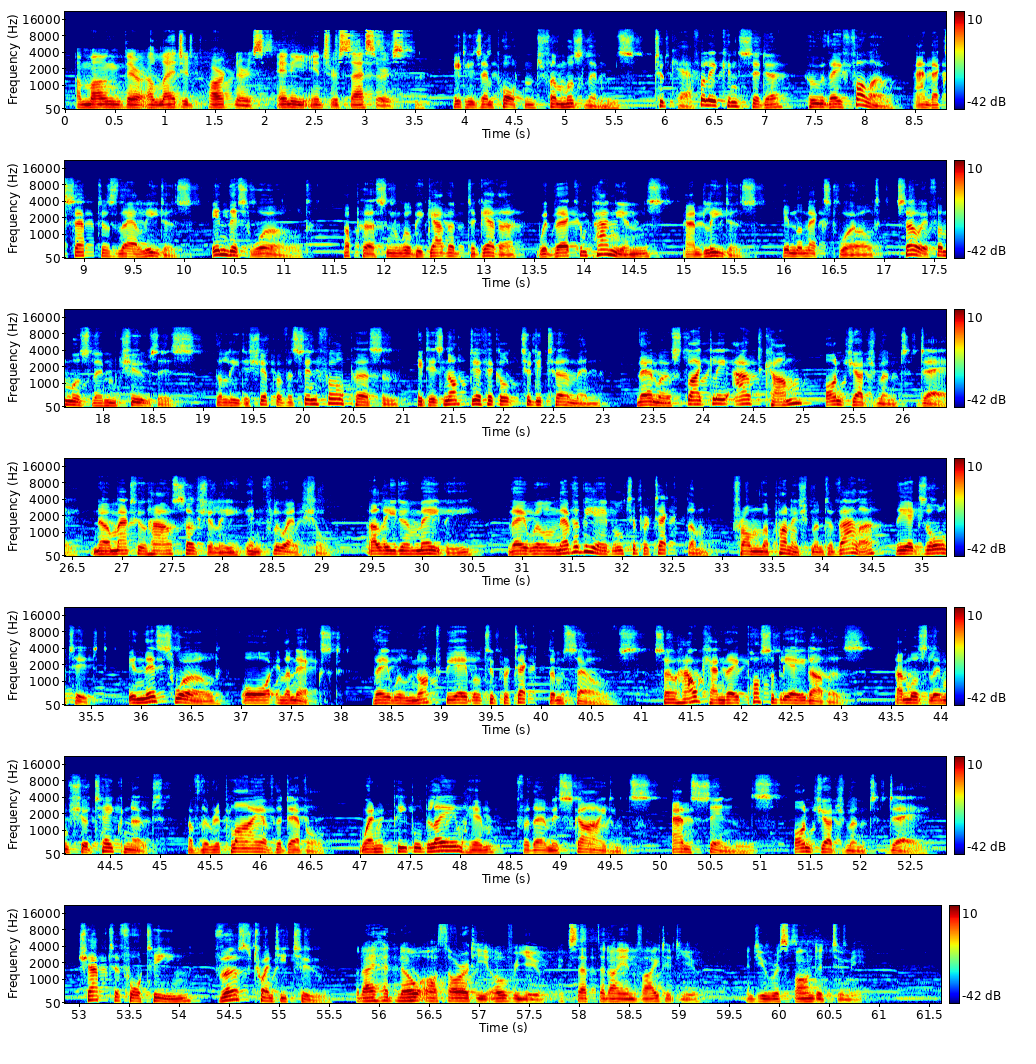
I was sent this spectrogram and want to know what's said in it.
among their alleged partners, any intercessors. It is important for Muslims to carefully consider who they follow and accept as their leaders. In this world, a person will be gathered together with their companions and leaders in the next world. So if a Muslim chooses the leadership of a sinful person, it is not difficult to determine their most likely outcome on Judgment Day. No matter how socially influential a leader may be, they will never be able to protect them from the punishment of Allah, the Exalted, in this world or in the next. They will not be able to protect themselves. So, how can they possibly aid others? A Muslim should take note of the reply of the devil when people blame him for their misguidance and sins on Judgment Day. Chapter 14, verse 22. But I had no authority over you except that I invited you, and you responded to me.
